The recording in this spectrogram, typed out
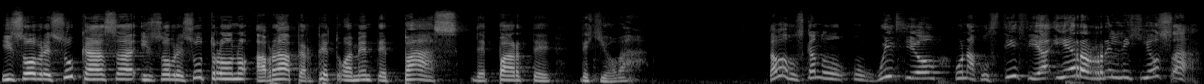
y sobre su casa y sobre su trono habrá perpetuamente paz de parte de Jehová. Estaba buscando un juicio, una justicia y era religiosa.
